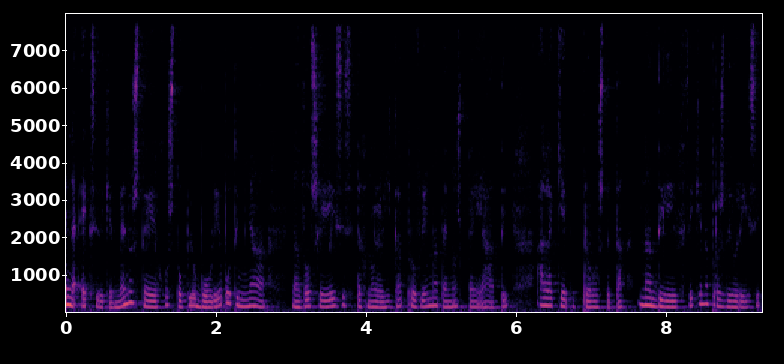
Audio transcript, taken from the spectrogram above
ένα εξειδικευμένο στέλεχος το οποίο μπορεί από τη μια να δώσει λύσεις σε τεχνολογικά προβλήματα ενός πελάτη, αλλά και επιπρόσθετα να αντιληφθεί και να προσδιορίσει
